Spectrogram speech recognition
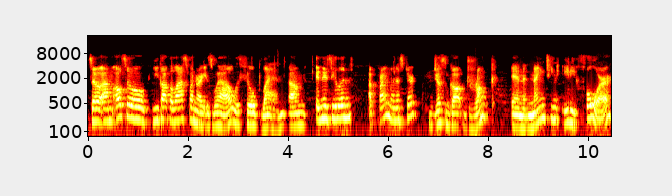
So, um, also you got the last one right as well with full blend. Um, in New Zealand, a prime minister just got drunk in 1984.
